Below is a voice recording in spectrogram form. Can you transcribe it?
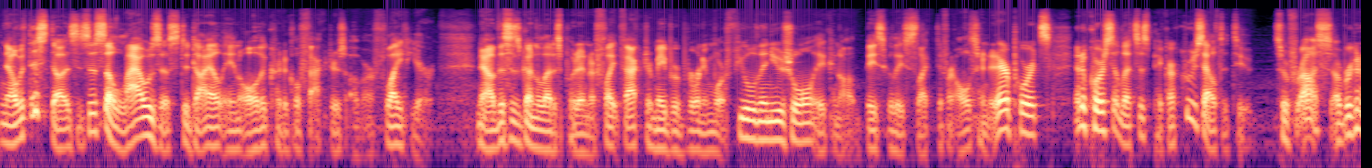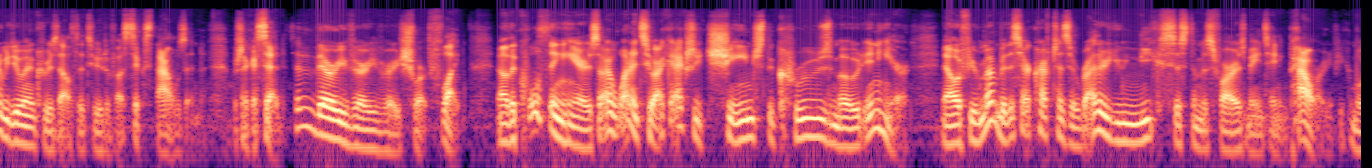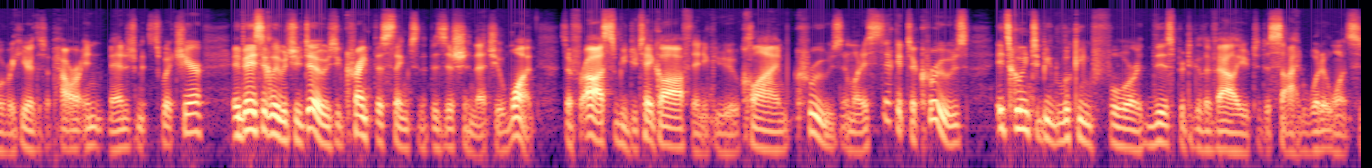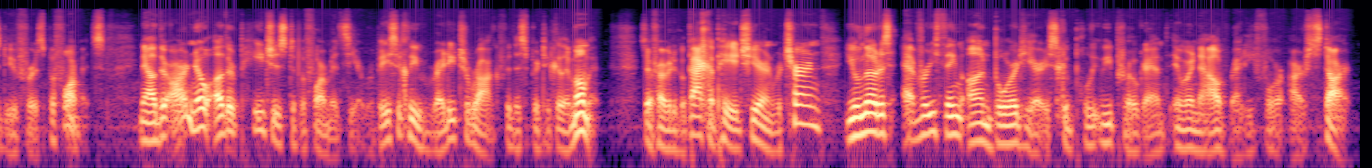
now what this does is this allows us to dial in all the critical factors of our flight here. Now this is going to let us put in our flight factor. Maybe we're burning more fuel than usual. It can basically select different alternate airports. And of course it lets us pick our cruise altitude. So for us, uh, we're going to be doing a cruise altitude of uh, 6,000, which like I said, it's a very, very, very short flight. Now the cool thing here is if I wanted to, I could actually change the cruise mode in here. Now, if you remember, this aircraft has a rather unique system as far as maintaining power. If you come over here, there's a power in management switch here. And basically what you do is you crank this thing to the position that you want. So for us, we do take off, then you can do climb, cruise. And when I stick it to cruise, it's going to be looking for this particular value to decide what it wants to do for its performance. Now, there are no other pages to performance here. We're basically ready to rock for this particular moment. So if I were to go back a page here and return, you'll notice everything on board here is completely programmed and we're now ready for our start.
